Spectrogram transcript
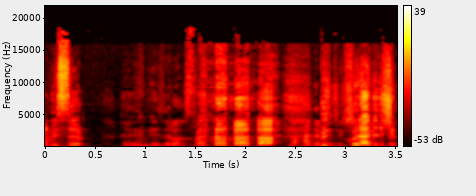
وبيصير ما حدا كل هذا الشيء.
